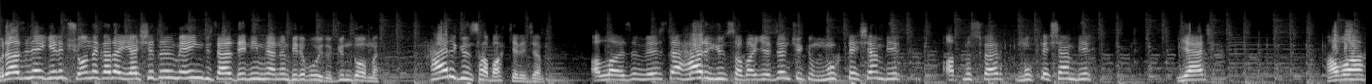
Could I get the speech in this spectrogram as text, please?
Brezilya'ya gelip şu ana kadar yaşadığım en güzel deneyimlerden biri buydu. Gün doğumu. Her gün sabah geleceğim. Allah izin verirse her gün sabah geleceğim çünkü muhteşem bir atmosfer, muhteşem bir yer, hava,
